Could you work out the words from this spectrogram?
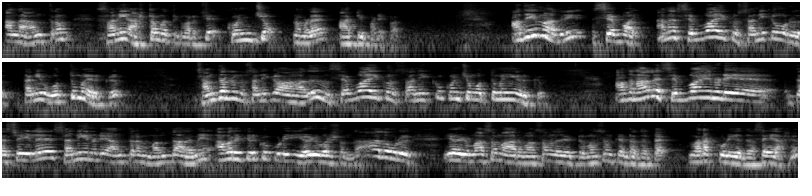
அந்த அந்தரம் சனி அஷ்டமத்துக்கு வரைச்சு கொஞ்சம் நம்மளை ஆட்டி படைப்பார். அதே மாதிரி செவ்வாய். ஆனால் செவ்வாய்க்கும் சனிக்கும் ஒரு தனி ஒத்துமை இருக்குது சந்திரனுக்கும் சனிக்கும் ஆகாது செவ்வாய்க்கும் சனிக்கும் கொஞ்சம் ஒத்துமையும் இருக்குது அதனால் செவ்வாயினுடைய தசையில் சனியனுடைய அந்தரம் வந்தாலுமே அவருக்கு இருக்கக்கூடிய ஏழு வருஷம் தான் அதில் ஒரு ஏழு மாதம் ஆறு மாதம் அல்லது எட்டு மாதம் கிட்டத்தட்ட வரக்கூடிய தசையாக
